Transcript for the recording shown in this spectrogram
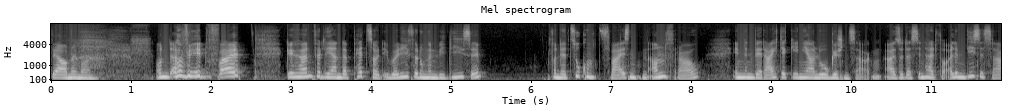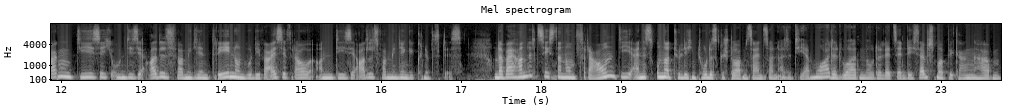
Der arme Mann. Und auf jeden Fall gehören für Leander Petzold Überlieferungen wie diese von der zukunftsweisenden Anfrau in den Bereich der genealogischen Sagen. Also das sind halt vor allem diese Sagen, die sich um diese Adelsfamilien drehen und wo die weiße Frau an diese Adelsfamilien geknüpft ist. Und dabei handelt es sich dann um Frauen, die eines unnatürlichen Todes gestorben sein sollen, also die ermordet worden oder letztendlich Selbstmord begangen haben.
